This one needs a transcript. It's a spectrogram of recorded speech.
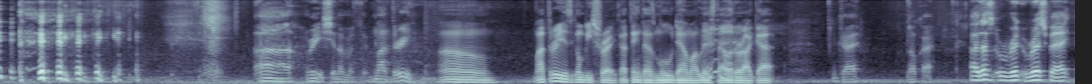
uh, Reese, your number three. My three. Um, my three is gonna be Shrek. I think that's moved down my list the older I got. Okay, okay. All right, that's re- respect.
